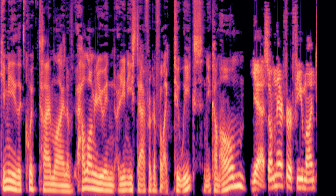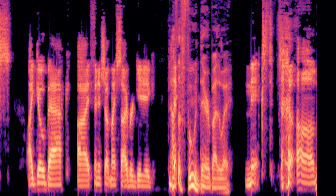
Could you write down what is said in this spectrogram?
Give me the quick timeline of how long are you in? Are you in East Africa for like two weeks and you come home? Yeah, so I'm there for a few months. I go back, I finish up my cyber gig. How's the food there, by the way? Mixed. um,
